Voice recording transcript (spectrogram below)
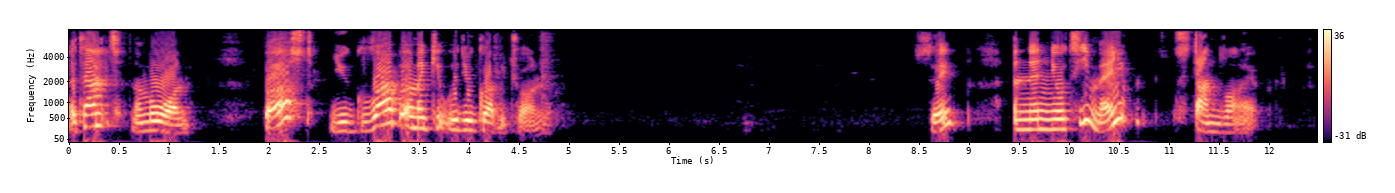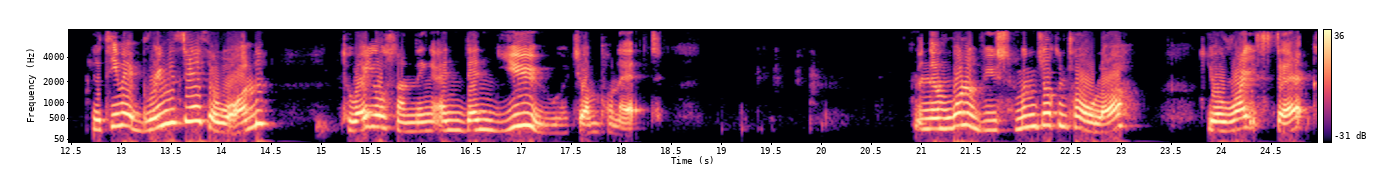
Attempt number one. First, you grab and make it with your Grabitron. See? And then your teammate stands on it. Your teammate brings the other one to where you're standing and then you jump on it. And then one of you swings your controller, your right stick,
